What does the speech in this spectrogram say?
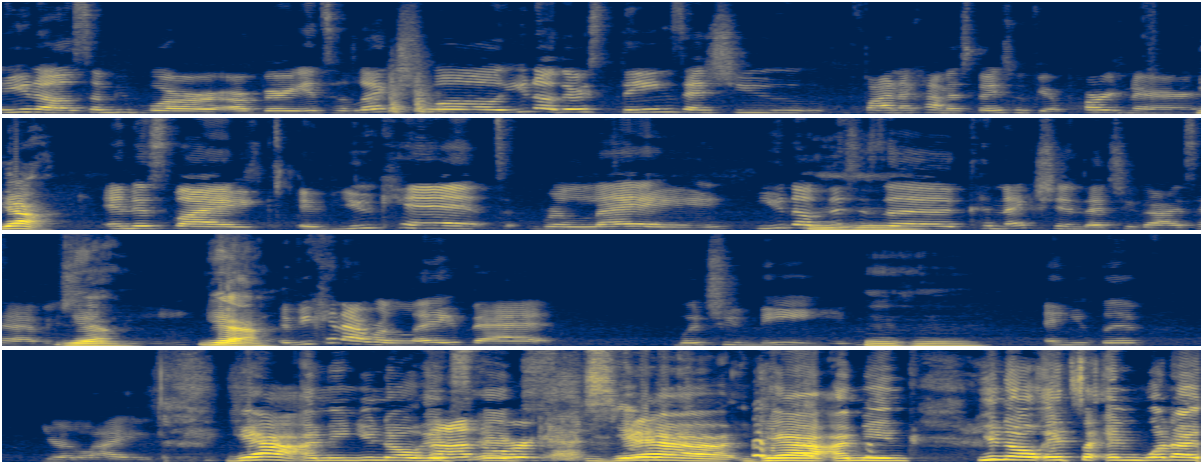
You know, some people are, are very intellectual. You know, there's things that you find a common space with your partner. Yeah. And it's like if you can't relay, you know, this is Mhm. a connection that you guys have. Yeah. Yeah. if you cannot relay that what you need hmm and you live your life Yeah, I mean, you know, it's, it's yeah, yeah. I mean, you know, it's and what I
